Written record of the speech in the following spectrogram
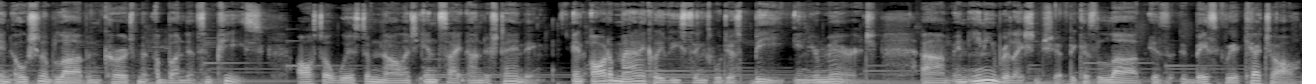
an ocean of love, encouragement, abundance, and peace. Also, wisdom, knowledge, insight, understanding. And automatically, these things will just be in your marriage, um, in any relationship, because love is basically a catch all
